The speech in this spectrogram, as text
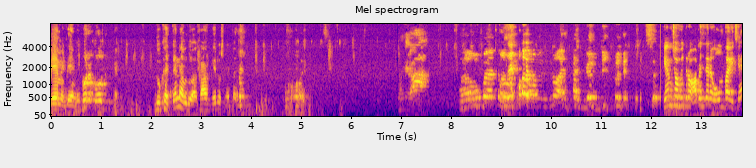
બે મિનિટ બે મિનિટ દુખે તે ને બધું આ કામ કર્યું છે એટલે કેમ છો મિત્રો? આપણે ત્યારે ઓમભાઈ છે.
